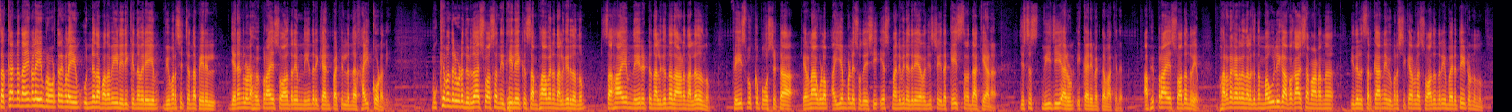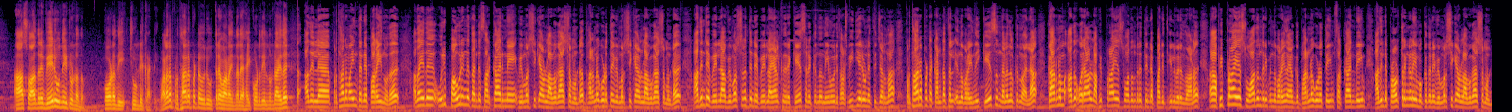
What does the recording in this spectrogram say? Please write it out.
സർക്കാരിന്റെ നയങ്ങളെയും പ്രവർത്തനങ്ങളെയും ഉന്നത പദവിയിലിരിക്കുന്നവരെയും വിമർശിച്ചെന്ന പേരിൽ ജനങ്ങളുടെ അഭിപ്രായ സ്വാതന്ത്ര്യം നിയന്ത്രിക്കാൻ പറ്റില്ലെന്ന് ഹൈക്കോടതി. മുഖ്യമന്ത്രിയുടെ ദുരിതാശ്വാസ നിധിയിലേക്ക് സംഭാവന നൽകരുതെന്നും സഹായം നേരിട്ട് നൽകുന്നതാണ് നല്ലതെന്നും ഫേസ്ബുക്ക് പോസ്റ്റിട്ട എറണാകുളം അയ്യമ്പള്ളി സ്വദേശി എസ് മനുവിനെതിരെ രജിസ്റ്റർ ചെയ്ത കേസ് റദ്ദാക്കിയാണ് ജസ്റ്റിസ് വി ജി അരുൺ ഇക്കാര്യം വ്യക്തമാക്കിയത്. അഭിപ്രായ സ്വാതന്ത്ര്യം ഭരണഘടന നൽകുന്ന മൗലിക അവകാശമാണെന്ന് ഇതിൽ സർക്കാരിനെ വിമർശിക്കാനുള്ള സ്വാതന്ത്ര്യം വരുത്തിയിട്ടുണ്ടെന്നും ആ സ്വാതന്ത്ര്യം വേരൂന്നിയിട്ടുണ്ടെന്നും കോടതി ചൂണ്ടിക്കാട്ടി. വളരെ പ്രധാനപ്പെട്ട ഒരു ഉത്തരവാണ് ഇന്നലെ ഹൈക്കോടതിയിൽ നിന്നുണ്ടായത്. അതിൽ പ്രധാനമായും തന്നെ പറയുന്നത് അതായത് ഒരു പൗരന് തന്റെ സർക്കാരിനെ വിമർശിക്കാനുള്ള അവകാശമുണ്ട് ഭരണകൂടത്തെ വിമർശിക്കാനുള്ള അവകാശമുണ്ട്. അതിന്റെ പേരിൽ ആ വിമർശനത്തിന്റെ പേരിൽ അയാൾക്കെതിരെ കേസെടുക്കുന്ന നിയമവിരുദ്ധമാണ് വി ജി അരുൺ എത്തിച്ചേർന്ന പ്രധാനപ്പെട്ട കണ്ടെത്തൽ എന്ന് പറയുന്നത് ഈ കേസ് നിലനിൽക്കുന്നതല്ല. കാരണം അത് ഒരാളുടെ അഭിപ്രായ സ്വാതന്ത്ര്യത്തിന്റെ പരിധിയിൽ വരുന്നതാണ്. ആ അഭിപ്രായ സ്വാതന്ത്ര്യം എന്ന് പറയുന്നത് അയാൾക്ക് ഭരണകൂടത്തെയും സർക്കാരിന്റെയും അതിന്റെ പ്രവർത്തനങ്ങളെയും ഒക്കെ തന്നെ വിമർശിക്കാനുള്ള അവകാശമുണ്ട്.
